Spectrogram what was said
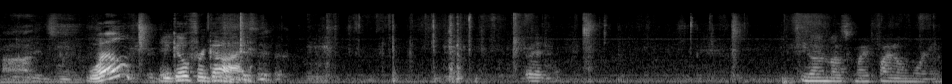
I didn't swing. well, we go for God. Elon Musk, my final warning.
